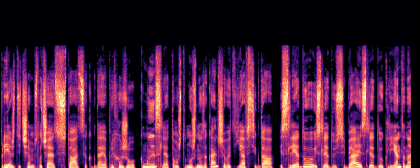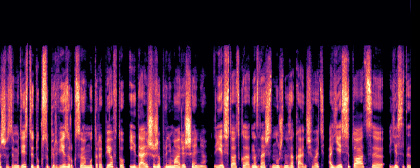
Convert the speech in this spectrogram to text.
прежде чем случается ситуация, когда я прихожу к мысли о том, что нужно заканчивать, я всегда исследую, исследую себя, исследую клиента, наше взаимодействие, иду к супервизору, к своему терапевту и дальше уже принимаю решение. Есть ситуация, когда однозначно нужно заканчивать, а есть ситуации, если ты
